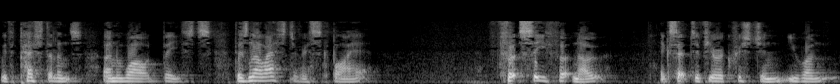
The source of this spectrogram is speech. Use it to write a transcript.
with pestilence, and wild beasts, there's no asterisk by it. Foot, see footnote, except if you're a Christian, you won't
